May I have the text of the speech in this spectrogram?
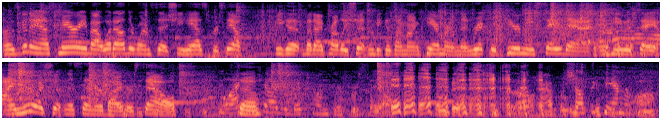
I was gonna ask Mary about what other ones that she has for sale, because but I probably shouldn't because I'm on camera, and then Rick would hear me say that, and he would say, "I knew I shouldn't have sent her by herself." Well, I So- can tell you which ones are for sale. Said. Shut the camera off.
